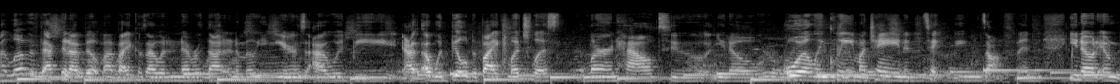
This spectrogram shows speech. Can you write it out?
I love the fact that I built my bike because I would have never thought in a million years I would be, I, I, would build a bike, much less learn how to, you know, oil and clean my chain and take things off and, you know, and,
